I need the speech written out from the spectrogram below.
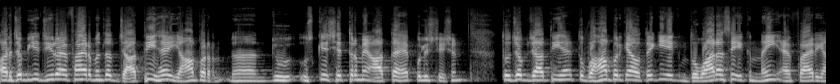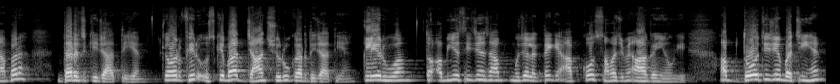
और जब ये ज़ीरो एफआईआर मतलब जाती है यहाँ पर जो उसके क्षेत्र में आता है पुलिस स्टेशन तो जब जाती है तो वहाँ पर क्या होता है कि एक दोबारा से एक नई एफआईआर यहाँ पर दर्ज की जाती है और फिर उसके बाद जाँच शुरू कर दी जाती है। क्लियर हुआ? तो अब ये चीज़ें आप मुझे लगता है कि आपको समझ में आ गई होंगी। अब दो चीज़ें बची हैं।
